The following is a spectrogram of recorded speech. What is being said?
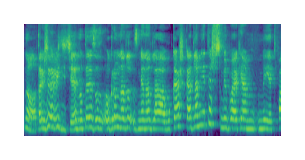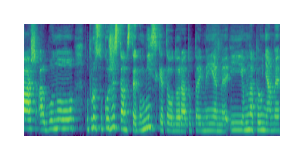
no także widzicie, no to jest ogromna zmiana dla Łukaszka. Dla mnie też w sumie, bo jak ja myję twarz albo no po prostu korzystam z tego. Miskę Teodora tutaj myjemy i ją napełniamy.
